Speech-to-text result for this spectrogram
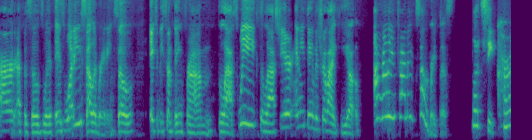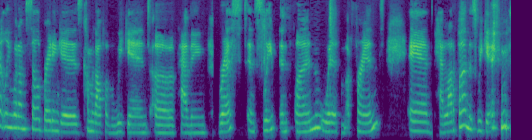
our episodes with is what are you celebrating? So, it could be something from the last week, the last year, anything that you're like, yo, I'm really trying to celebrate this let's see, currently what I'm celebrating is coming off of a weekend of having rest and sleep and fun with a friend and had a lot of fun this weekend.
